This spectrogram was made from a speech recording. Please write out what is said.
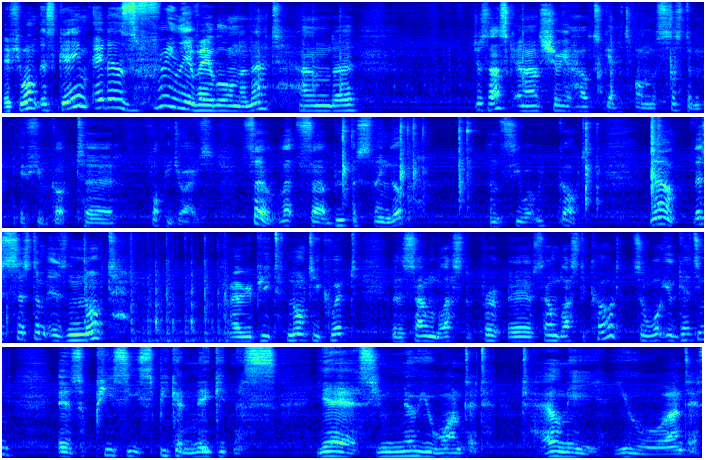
If you want this game, it is freely available on the net, and uh, just ask and I'll show you how to get it on the system if you've got uh, floppy drives. So, let's uh, boot this thing up and see what we've got. Now, this system is not, I repeat, not equipped with a Sound Blaster, uh, Sound Blaster card, so what you're getting is PC speaker nakedness. Yes, you know you want it. Tell me you want it.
